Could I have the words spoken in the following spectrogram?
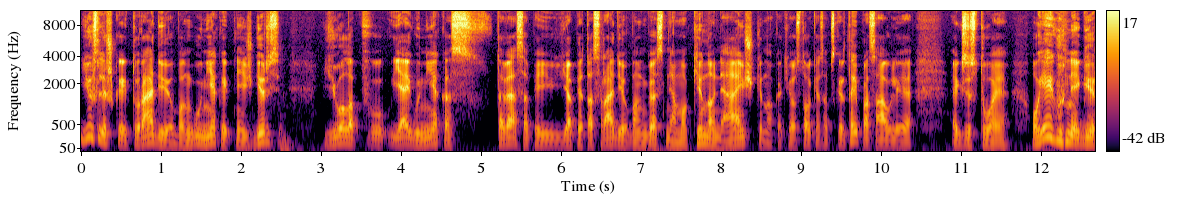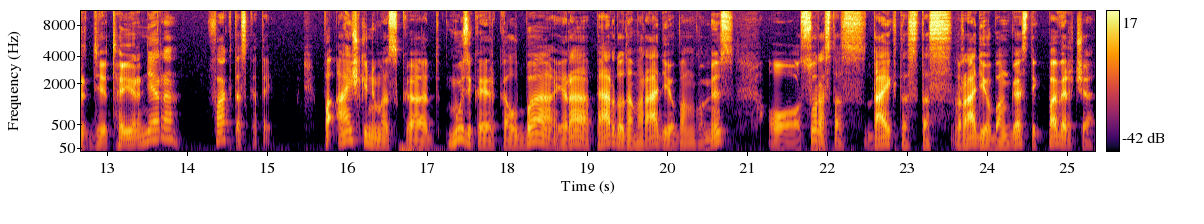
jūsliškai tų radio bangų niekaip neišgirsi. Juolap, jeigu niekas tavęs apie, apie tas radio bangas nemokino, neaiškino, kad jos tokias apskritai pasaulyje egzistuoja. O jeigu negirdi, tai ir nėra. Faktas, kad taip. Paaiškinimas, kad muzika ir kalba yra perdodama radio bangomis, o surastas daiktas tas radio bangas tik paverčia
